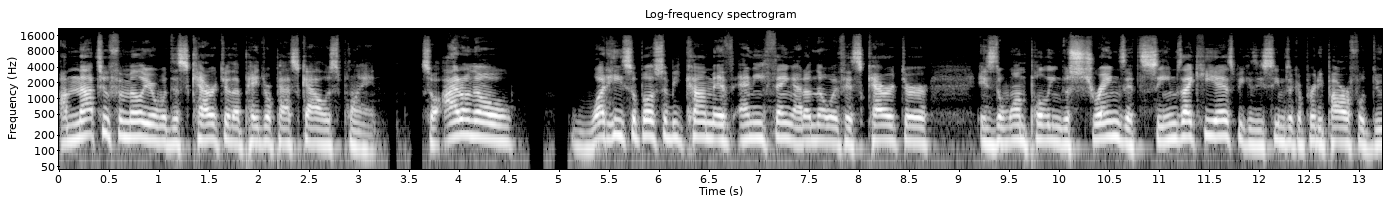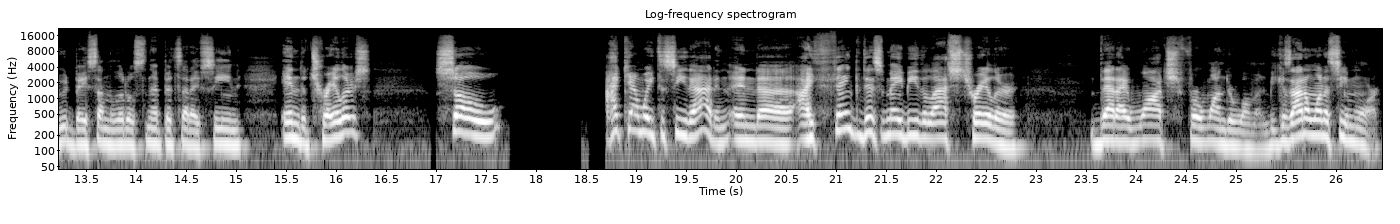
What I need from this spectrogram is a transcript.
I'm not too familiar with this character that Pedro Pascal is playing. So I don't know what he's supposed to become, if anything. I don't know if his character is the one pulling the strings. It seems like he is because he seems like a pretty powerful dude based on the little snippets that I've seen in the trailers. So I can't wait to see that. And and uh, I think this may be the last trailer that I watch for Wonder Woman because I don't want to see more.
